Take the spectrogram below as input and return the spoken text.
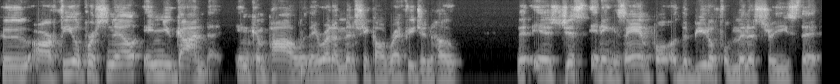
who are field personnel in Uganda, in Kampala, where they run a ministry called Refuge and Hope that is just an example of the beautiful ministries that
